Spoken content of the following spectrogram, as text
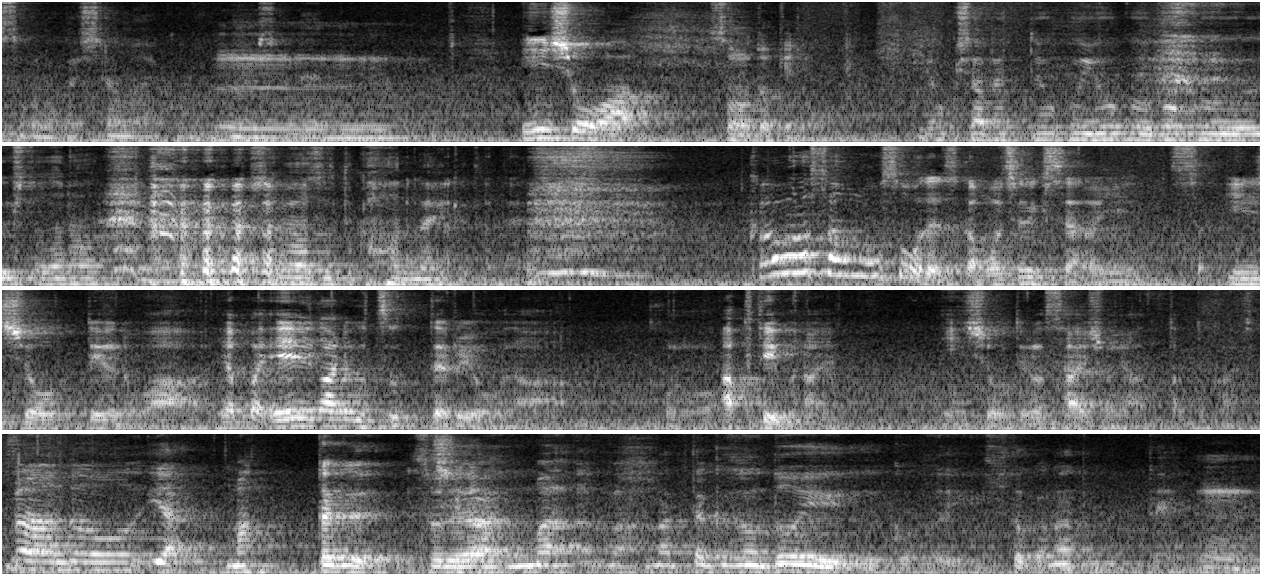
そこなんか知らない頃ですね。印象はその時の？よく喋ってよくよく動く人だなって。それはずっと変わんないけどね。川村さんもそうですか？望月さんの印象っていうのはやっぱり映画に映ってるようなこのアクティブな印象っていうのが最初にあったって感じですか、まあ、あのいや全くそれは、ままあ、全くそのどういう人かなと思って、うん、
